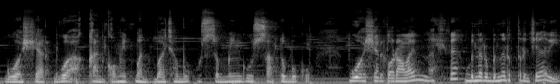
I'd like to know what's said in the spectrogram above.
Gue share, gue akan komitmen baca buku seminggu satu buku. Gue share ke orang lain, akhirnya benar-benar terjadi.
